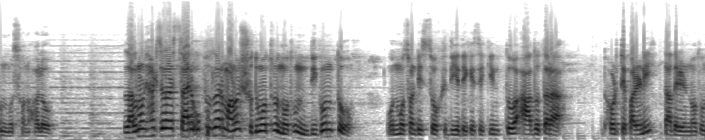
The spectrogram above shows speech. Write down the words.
উন্মোচন হলো। লালমনিরহাট জেলার চার উপজেলার মানুষ শুধুমাত্র নতুন দিগন্ত উন্মোচনটি চোখ দিয়ে দেখেছে, কিন্তু আদৌ তারা ধরতে পারেনি তাদের নতুন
